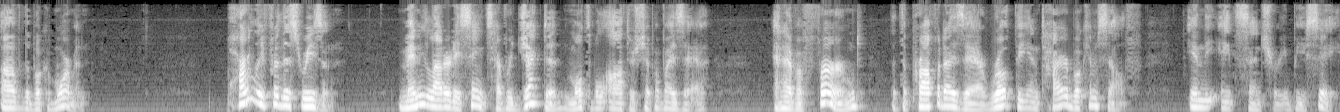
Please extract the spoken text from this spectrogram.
of the Book of Mormon. Partly for this reason, many Latter-day Saints have rejected multiple authorship of Isaiah and have affirmed that the prophet Isaiah wrote the entire book himself in the 8th century BC.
